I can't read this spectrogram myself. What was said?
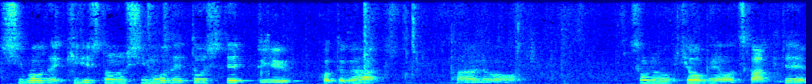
しもべキリストのしもべとしてということがあのその表現を使って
